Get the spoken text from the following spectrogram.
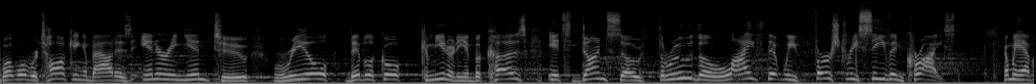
What, what we're talking about is entering into real biblical community. And because it's done so through the life that we first receive in Christ, and we have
